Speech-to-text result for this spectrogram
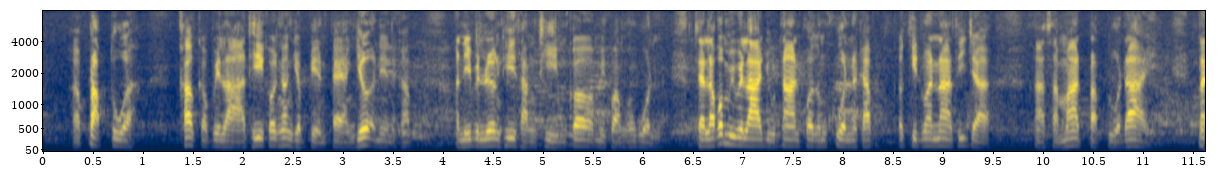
ำปรับตัว เข้ากับเวลาที่ค่อนข้างจะเปลี่ยนแปลงเยอะเนี่ยนะครับ อันนี้เป็นเรื่องที่ทางทีมก็มีความกังวล แต่เราก็มีเวลาอยู่นานพอสมควรนะครับ ก็คิดว่าน่าที่จะสามารถปรับตัวได้ ใน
